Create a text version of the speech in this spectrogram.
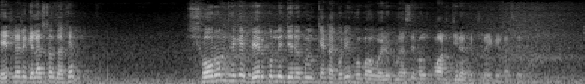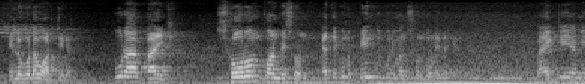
হেডলাইটের গ্লাসটাও দেখেন। শোরুম থেকে বের করলে যেরকম ক্যাটাগরি, হুবহু এরকম আছে এবং অরিজিনাল হেডলাইট আছে। এই লোগোটাও অরিজিনাল। পুরা বাইক, শোরুম কন্ডিশন, এতে কোনো বিন্দু পরিমাণ সুন্দর নেই দেখেন। বাইকটি আমি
